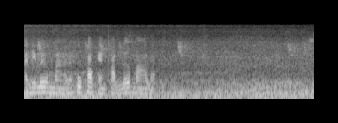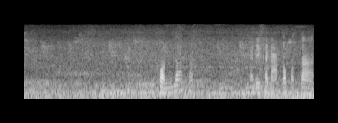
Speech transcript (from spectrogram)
อันนี้เริ่มมาแล้วผู้เข้าแข่งขันเริ่มมาแล้วขออนุญาตจ้ะ นนี้คณะกรรมการ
